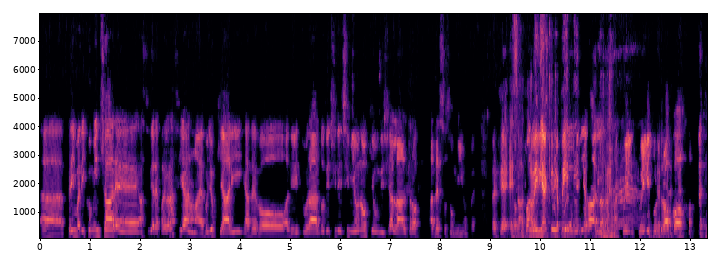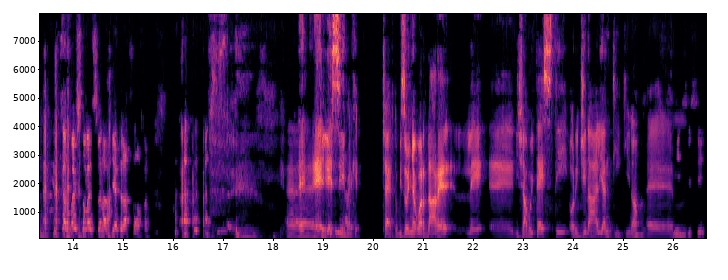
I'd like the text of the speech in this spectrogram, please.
Uh, prima di cominciare a studiare paleografia non avevo gli occhiali e avevo addirittura 12 decimi a un occhio e 11 all'altro, adesso sono miope. Perché eh, esatto, avevi anche i capelli medievali, allora... ma quelli, quelli purtroppo ormai sono messo una pietra sopra. eh, eh, sì, eh, sì, sì, perché certo, bisogna guardare le, eh, diciamo, i testi originali antichi, no? Eh, sì, sì, sì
